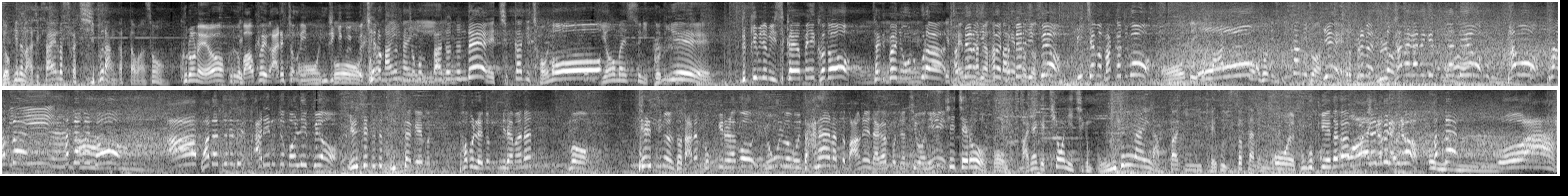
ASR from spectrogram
여기는 아직 사일러스가 집을 안 갔다 와서. 그러네요. 그리고 마우카이가 아래쪽으로 어, 움직이고 있고 체력이 조금 빠졌는데 네, 집 가기 전에 어. 좀 위험할 순 있거든요. 예. 느낌이 좀 있을까요? 페이커도 상대편이 오는구나. 이게 전면은 있고요. 전면은. 있고요. 위치 한번 바꿔주고. 어 근데 이거 오! 빠지는 상당히 좋았어요 예. 그러면 살아가는 게 중요한데요. 타워 한 방, 한 방만 더. 아 받아주는데 아래는 좀 멀리 있고요. 1세트도 비슷하게 뭐 퍼블을 내줬습니다만은 뭐 텔 쓰면서 나는 복귀를 하고 용을 먹으면서 하나하나 또 만회해 나갔거든요. T1이. 실제로 뭐 만약에 T1이 지금 모든 라인 압박이 되고 있었다면 오, 예, 궁극기에다가 와, 이렇게 한 방. 우와.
